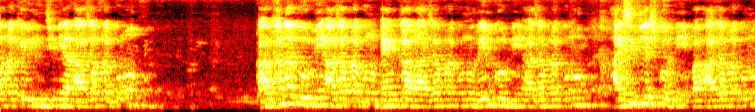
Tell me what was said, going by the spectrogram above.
আমরা কেউ ইঞ্জিনিয়ার আজ আমরা কোনো কারখানার কর্মী, আজ আমরা কোনো ব্যাংকার আজ আমরা কোনো রেল কর্মী, আজ আমরা কোনো আইসিডিএস কর্মী বা আজ আমরা কোনো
